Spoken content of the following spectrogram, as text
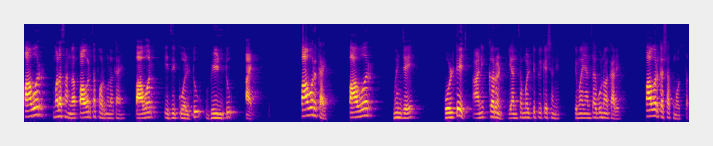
पॉवर मला सांगा पॉवरचा फॉर्म्युला काय? Power is equal to V into I power काय? पॉवर म्हणजे व्होल्टेज आणि करंट यांचं मल्टिप्लिकेशन आहे किंवा यांचा गुणाकार आहे. पॉवर कशात मोजतात?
